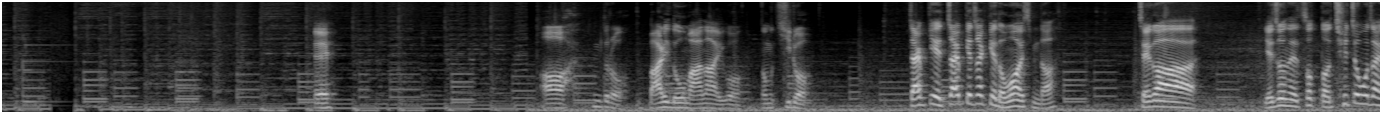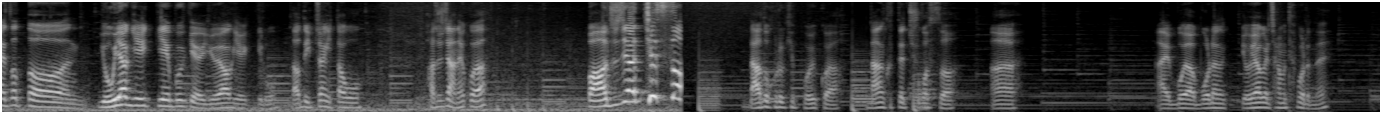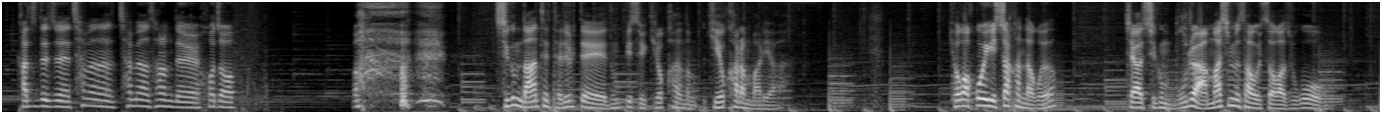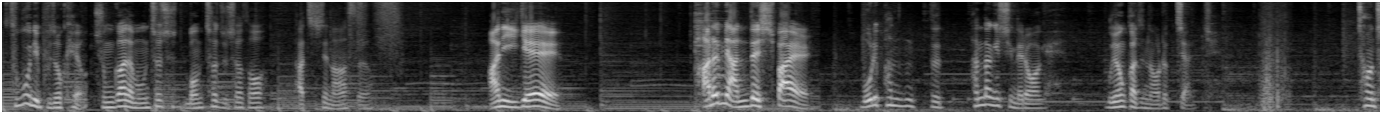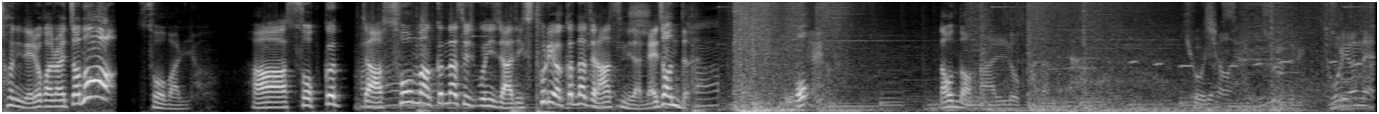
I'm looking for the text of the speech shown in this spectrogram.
에. 아 힘들어. 말이 너무 많아 이거. 너무 길어. 짧게 짧게 짧게 넘어가겠습니다. 제가 예전에 썼던 7.5장에 썼던 요약 읽기 해볼게요. 요약 읽기로. 나도 입장 있다고. 봐주지 않을 거야? 봐주지 않겠어. 나도 그렇게 보일 거야. 난 그때 죽었어. 아. 아이 뭐야 뭐라 요약을 잘못해버렸네. 가주대전에 참여한 참여한 사람들 허접. 지금 나한테 대들 때 눈빛을 기억하는 기억하란 말이야. 혀가 꼬이기 시작한다고요? 제가 지금 물을 안 마시면서 하고 있어가지고 수분이 부족해요. 중간에 멈춰 멈춰 주셔서 다치진 않았어요. 아니 이게 발음이 안 돼, 시발. 몰입한 듯 한 단계씩 내려가게. 무용까지는 어렵지 않게. 천천히 내려가려 했잖아. 수업 완료. 아 수업 끝. 자 수업만 끝났을 뿐이지 아직 스토리가 끝나질 않았습니다. 레전드. 어? 나온다. 말로 받았다. 효력 도려내.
